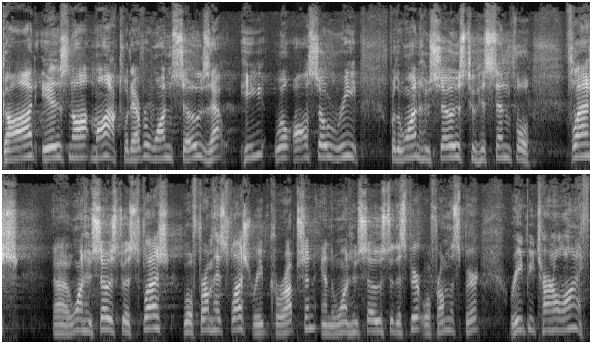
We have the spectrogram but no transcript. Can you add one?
God is not mocked. Whatever one sows, that he will also reap. For the one who sows to his sinful flesh, uh, one who sows to his flesh will from his flesh reap corruption, and the one who sows to the Spirit will from the Spirit reap eternal life.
